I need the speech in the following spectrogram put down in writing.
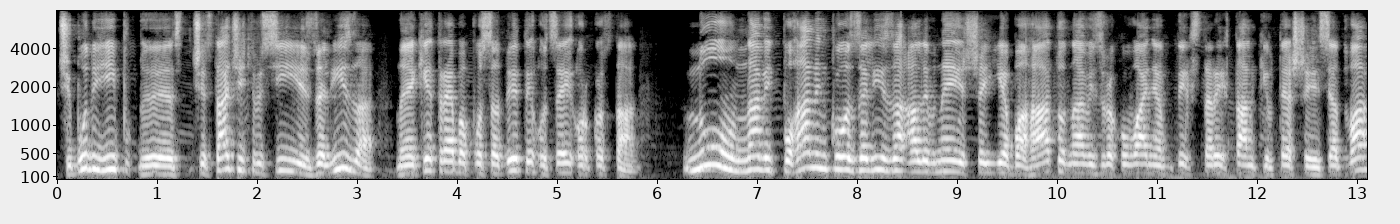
Чи буде їй е, чи стачить Росії заліза, на яке треба посадити оцей оркостан? Ну, навіть поганенького заліза, але в неї ще є багато, навіть з рахуванням тих старих танків Т-62.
